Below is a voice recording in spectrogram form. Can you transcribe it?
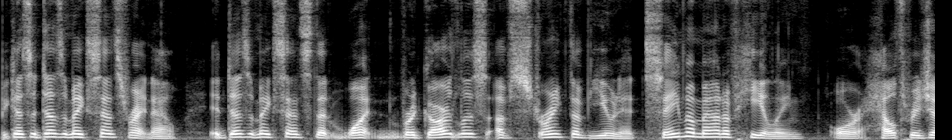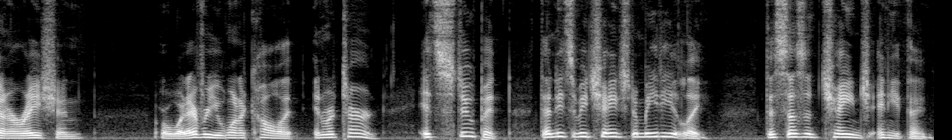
because it doesn't make sense right now. It doesn't make sense that one, regardless of strength of unit, same amount of healing or health regeneration or whatever you want to call it in return. It's stupid. That needs to be changed immediately. This doesn't change anything.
